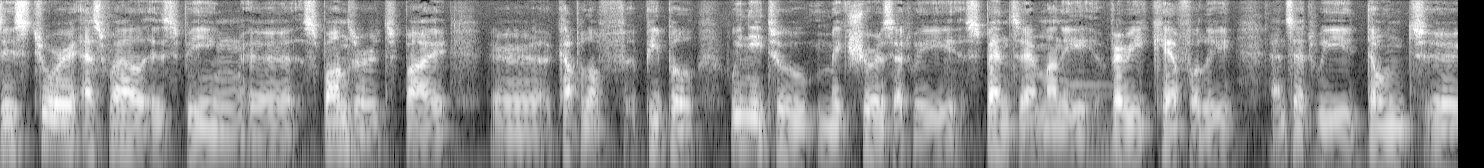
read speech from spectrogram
this tour as well is being uh, sponsored by uh, a couple of people, we need to make sure that we spend their money very carefully and that we don't uh,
